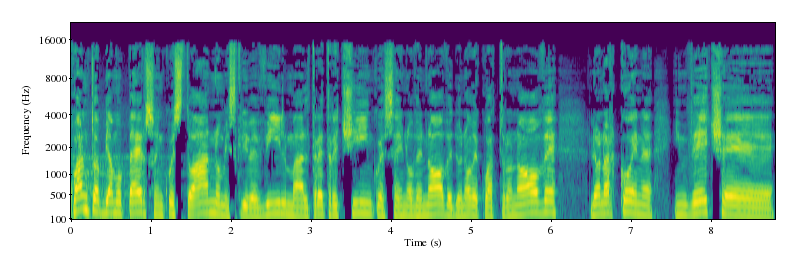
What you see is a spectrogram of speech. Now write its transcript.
Quanto abbiamo perso in questo anno, mi scrive Vilma al 335 699 2949. Leonard Cohen invece,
